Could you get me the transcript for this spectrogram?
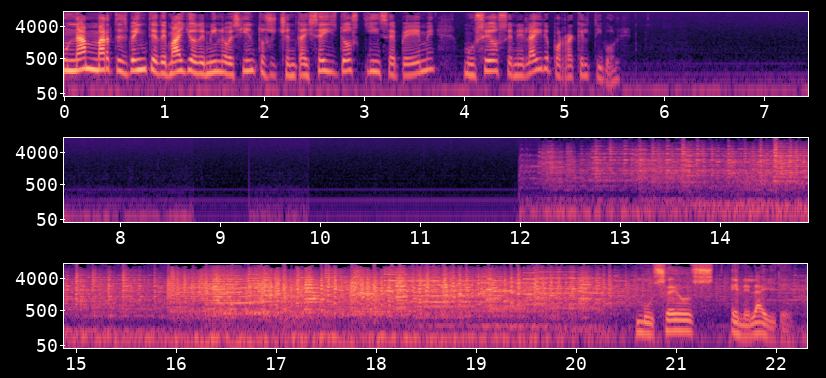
UNAM, martes 20 de mayo de 1986, 2.15 pm, Museos en el Aire por Raquel Tibol. Museos en el Aire.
